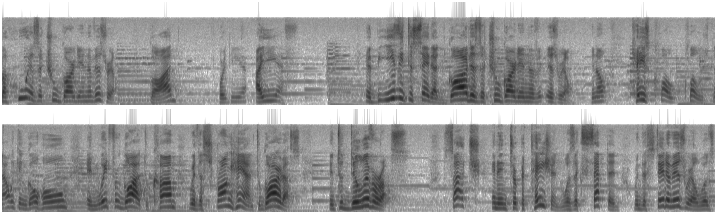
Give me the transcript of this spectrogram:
But who is the true guardian of Israel? God or the IDF. It'd be easy to say that God is the true guardian of Israel. You know, case clo closed. Now we can go home and wait for God to come with a strong hand to guard us and to deliver us. Such an interpretation was accepted when the State of Israel was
